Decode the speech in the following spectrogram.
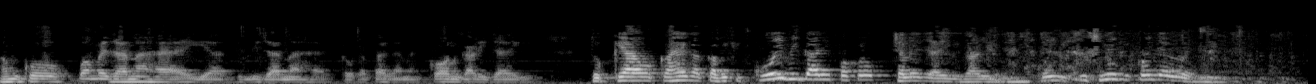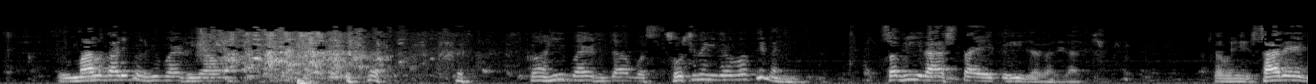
हमको बॉम्बे जाना है या दिल्ली जाना है, कोलकाता जाना है, कौन गाड़ी जाएगी? तो क्या वो कहेगा कभी कि कोई भी गाड़ी पकड़ो, चले जाएगी गाड़ी कोई पूछने की कोई ज़रूरत नहीं। तो मालगाड़ी पर भी बैठ जाओ। कहीं बैठ जाओ, बस सोचने की ज़रूरत ही नहीं। सभी रास्ता एक ही जगह जाते सभी सारे एक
